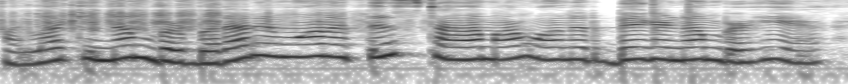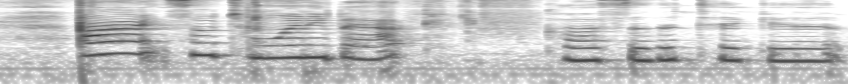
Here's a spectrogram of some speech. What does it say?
my lucky number, but I didn't want it this time. I wanted a bigger number here. All right, so 20 back. Cost of the ticket.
